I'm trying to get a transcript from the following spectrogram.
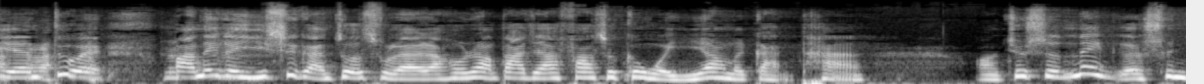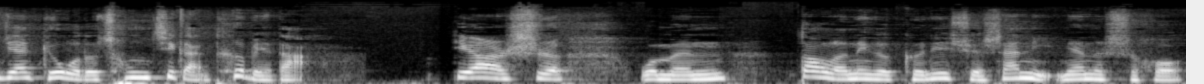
间，对，把那个仪式感做出来，然后让大家发出跟我一样的感叹，啊，就是那个瞬间给我的冲击感特别大。第二是我们到了那个格聂雪山里面的时候。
